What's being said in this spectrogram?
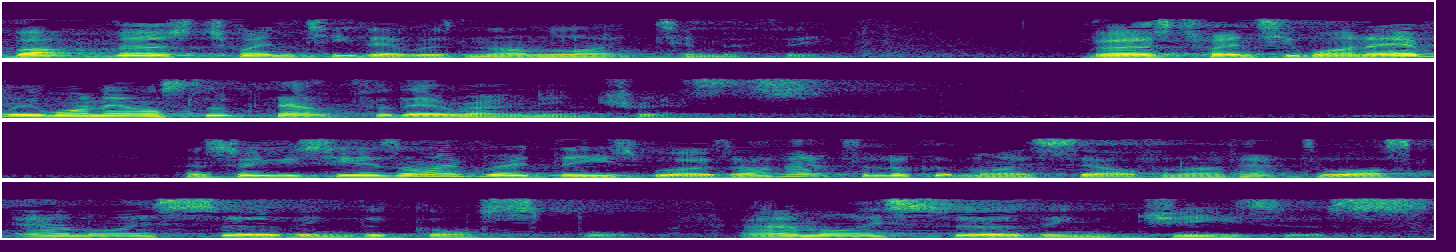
But verse 20, there was none like Timothy. Verse 21, everyone else looked out for their own interests. And so you see, as I've read these words, I've had to look at myself and I've had to ask, am I serving the gospel? Am I serving Jesus?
